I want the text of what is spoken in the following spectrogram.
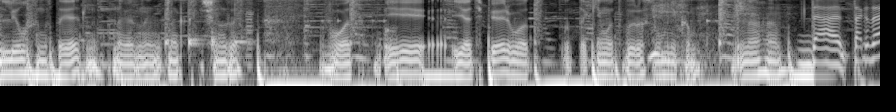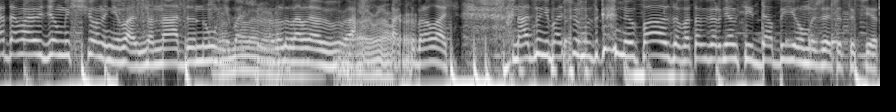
лил самостоятельность, наверное, не знаю, как это еще назвать. Вот. И я теперь вот, вот таким вот вырос умником. Ага. Да, тогда давай уйдем еще на, него, на, на одну небольшую... Так, собралась. На одну небольшую музыкальную паузу, а потом вернемся и добьем уже этот эфир.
